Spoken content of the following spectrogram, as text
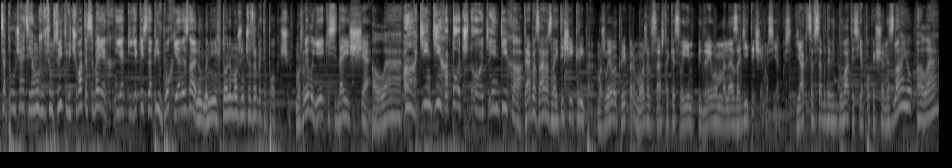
Це виходить, я можу в цьому світі відчувати себе як, як якийсь напівбог. Я не знаю. Ну мені ніхто не може нічого зробити поки що. Можливо, є якісь ідеї ще. Але. А, тінтіха, точно! Тінтіха! Треба зараз знайти ще й кріпер. Можливо, кріпер може все ж таки своїм підривом мене задіти чимось якось. Як це все буде відбуватись, я поки що не знаю, але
